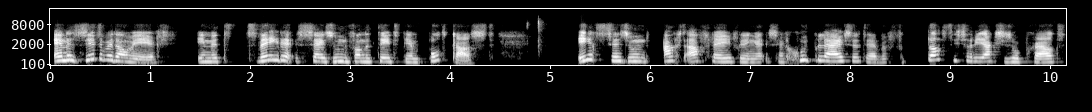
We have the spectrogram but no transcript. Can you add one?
En dan zitten we dan weer in het tweede seizoen van de TTPM podcast. Eerste seizoen, acht afleveringen, zijn goed beluisterd, hebben fantastische reacties opgehaald.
